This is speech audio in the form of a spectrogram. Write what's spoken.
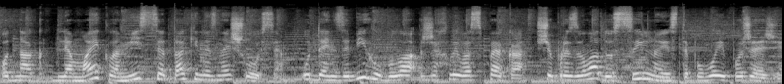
Однак для Майкла місця так і не знайшлося. У день забігу була жахлива спека, що призвела до сильної степової пожежі.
